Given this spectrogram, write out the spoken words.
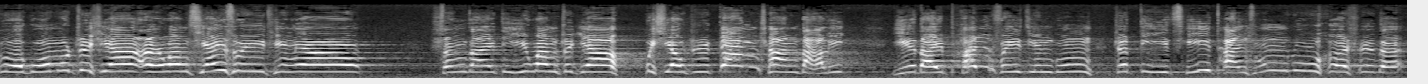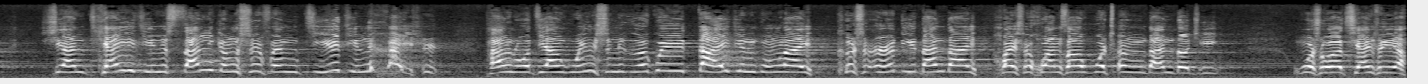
何国母之下，二王千岁听了，生在帝王之家，不晓知纲常大礼，也待潘妃进宫，这第七探兄如何是得？现天已近三更时分，接近亥时，倘若将瘟神恶鬼带进宫来，可是二弟担待，还是皇嫂我承担得起？我说千岁呀、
